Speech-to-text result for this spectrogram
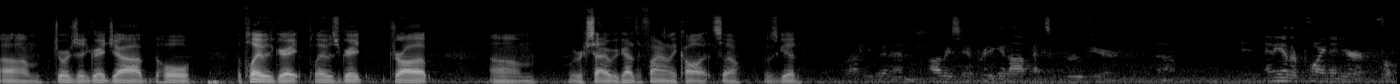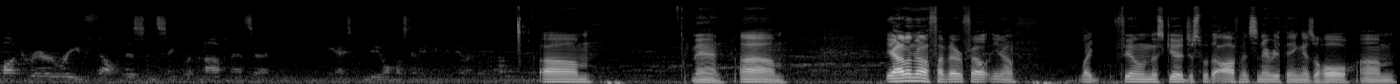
um, George did a great job. The whole the play was great. Play was a great. Draw up. Um, we were excited we got to finally call it, so it was good. Well, you've been in obviously a pretty good offensive groove here. Um, any other point in your football career where you felt this in sync with an offense that you guys can do almost anything you're doing? Um, man, um, yeah, I don't know if I've ever felt you know like feeling this good just with the offense and everything as a whole. Um,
